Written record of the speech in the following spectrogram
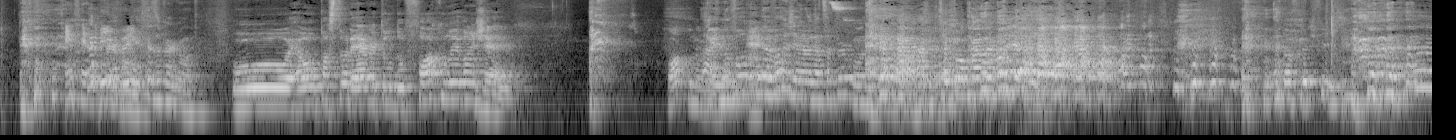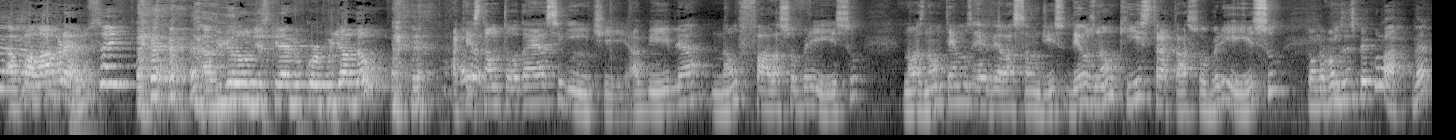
Quem fez a Quem pergunta? fez a pergunta? O, é o pastor Everton do Foco no Evangelho. Foco no Ah, e não vou É. no evangelho nessa pergunta. Você precisa focar no evangelho. Senão fica difícil. A palavra é, não sei. A Bíblia não descreve o corpo de Adão. A questão toda é a seguinte: a Bíblia não fala sobre isso, nós não temos revelação disso, Deus não quis tratar sobre isso, Então nós vamos especular, né?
